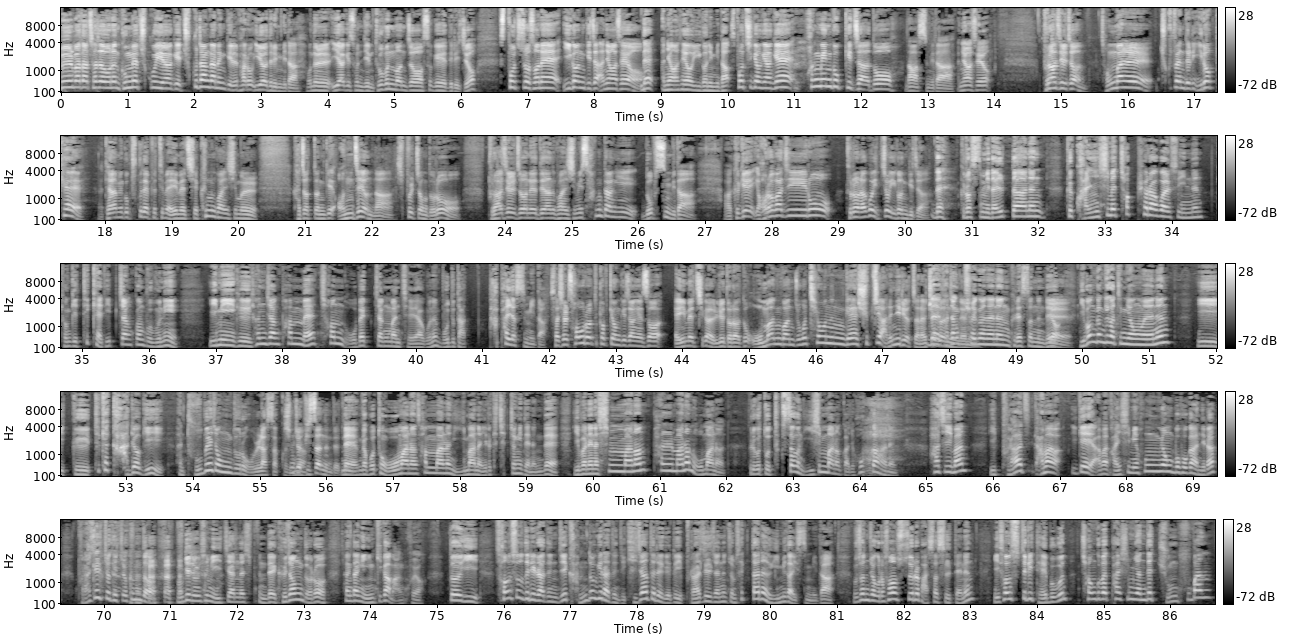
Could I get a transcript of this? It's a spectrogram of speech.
금요일마다 찾아오는 국내 축구 이야기 축구장 가는 길 바로 이어드립니다. 오늘 이야기 손님 두 분 먼저 소개해드리죠. 스포츠조선의 이건 기자 안녕하세요. 네, 안녕하세요. 이건입니다. 스포츠 경향의 황민국 기자도 나왔습니다. 안녕하세요. 브라질전 정말 축구 팬들이 이렇게 대한민국 축구 대표팀의 A매치에 큰 관심을 가졌던 게 언제였나 싶을 정도로 브라질전에 대한 관심이 상당히 높습니다. 아, 그게 여러 가지로 드러나고 있죠, 이건 기자. 네, 그렇습니다. 일단은 그 관심의 척도라고 할 수 있는 경기 티켓 입장권 부분이 이미 그 현장 판매 1,500장만 제외하고는 모두 다, 다 팔렸습니다. 사실 서울 월드컵 경기장에서 A매치가 열리더라도 5만 관중을 채우는 게 쉽지 않은 일이었잖아요, 최근에는. 네, 가장 최근에는 그랬었는데요. 예. 이번 경기 같은 경우에는 이 그 티켓 가격이 한 두 배 정도로 올랐었거든요. 심지어 비쌌는데. 네, 그러니까 보통 5만 원, 3만 원, 2만 원 이렇게 책정이 되는데 이번에는 10만 원, 8만 원, 5만 원 그리고 또 특석은 20만 원까지 호가하는. 하지만 이 브라질 아마 이게 아마 관심이 홍명보호가 아니라 브라질 쪽에 조금 더 무게 중심이 있지 않나 싶은데 그 정도로 상당히 인기가 많고요. 또 이 선수들이라든지 감독이라든지 기자들에게도 이 브라질전은 좀 색다른 의미가 있습니다. 우선적으로 선수들을 봤었을 때는 이 선수들이 대부분 1980년대 중후반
